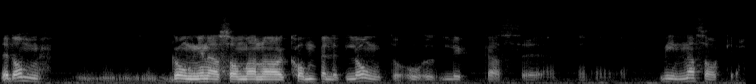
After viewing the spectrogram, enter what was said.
det är de gångerna som man har kommit väldigt långt och, och lyckas eh, vinna saker.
